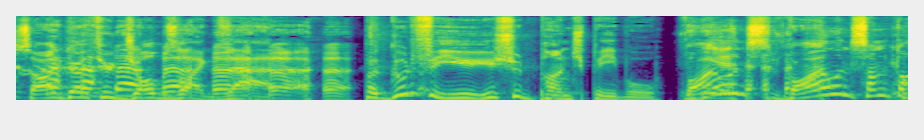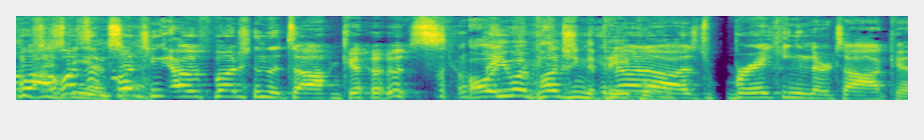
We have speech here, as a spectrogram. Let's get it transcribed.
So I'd go through jobs like that. But good for you. You should punch people. Violence, violence sometimes Well, I is the wasn't answer. punching. I was punching the tacos. Oh, you weren't punching the No, people. no, I was breaking their tacos.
